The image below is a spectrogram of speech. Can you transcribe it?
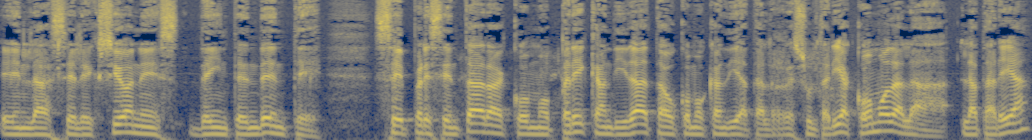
en las elecciones de intendente se presentara como precandidata o como candidata, ¿le resultaría cómoda la, la tarea?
